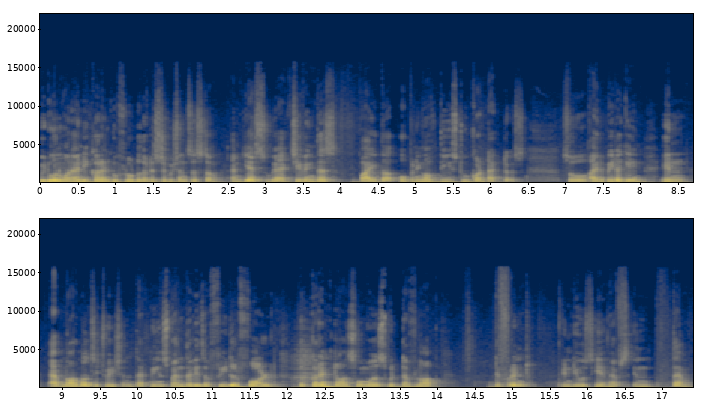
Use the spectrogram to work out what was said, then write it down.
we don't want any current to flow to the distribution system. And yes we are achieving this by the opening of these two contactors so I repeat again, in abnormal situation, that means when there is a feeder fault, the current transformers will develop different induced EMFs in them.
